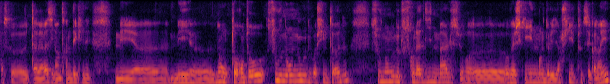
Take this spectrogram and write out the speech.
parce que Tavares il est en train de décliner. Mais, euh, mais euh, non, Toronto, souvenons-nous de Washington, souvenons-nous de tout ce qu'on a dit de mal sur Ovechkin, manque de leadership, toutes ces conneries.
